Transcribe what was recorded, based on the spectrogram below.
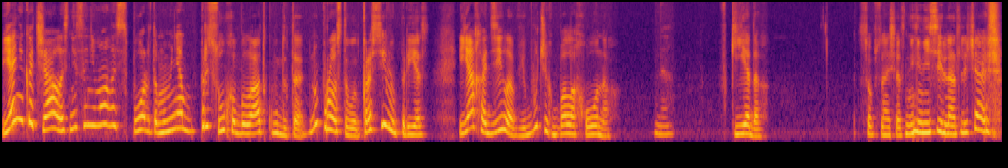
Я не качалась, не занималась спортом, у меня присуха была откуда-то. Ну, просто вот красивый пресс. И я ходила в ебучих балахонах, да. в кедах. Собственно, сейчас не, не сильно отличаюсь.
